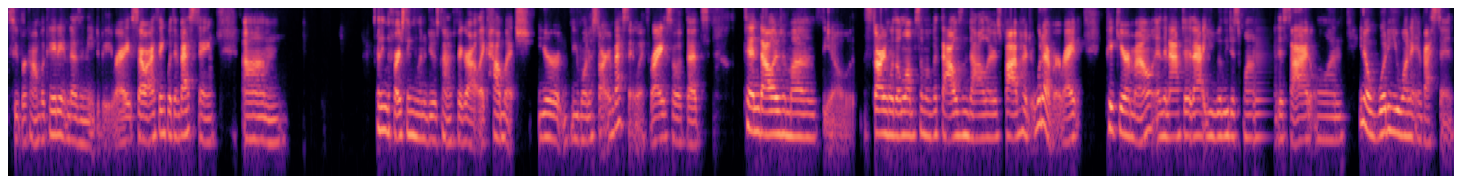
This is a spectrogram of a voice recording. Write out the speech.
super complicated and doesn't need to be, right? So I think with investing, um, I think the first thing you want to do is kind of figure out like how much you're you want to start investing with, right? So if that's ten dollars a month, you know, starting with a lump sum of a thousand dollars, five hundred, whatever, right? Pick your amount, and then after that, you really just want to decide on, you know, what do you want to invest in,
